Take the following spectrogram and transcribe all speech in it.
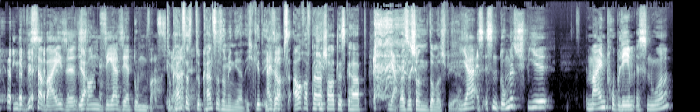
in gewisser Weise Ja. schon sehr, sehr dumm war. Du ja? kannst es, du kannst es nominieren. Ich, geb- ich Also- hab's auch auf meiner Shortlist gehabt, ja. aber es ist schon ein dummes Spiel. Ja, es ist ein dummes Spiel. Mein Problem ist nur,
